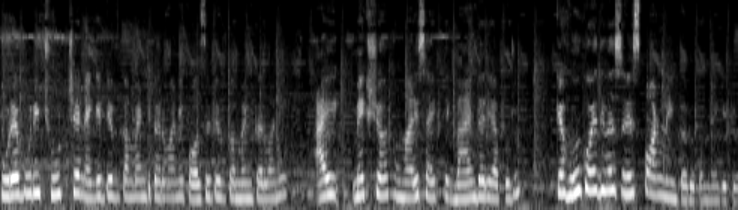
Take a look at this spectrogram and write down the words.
પૂરેપૂરી છૂટ છે નેગેટિવ કમેન્ટ કરવાની પોઝિટિવ કમેન્ટ કરવાની. આઈ મેક શ્યોર હું મારી સાઈડથી એક બાંયધરી આપું છું કે હું કોઈ દિવસ રિસ્પોન્ડ નહીં કરું તમને નેગેટિવ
